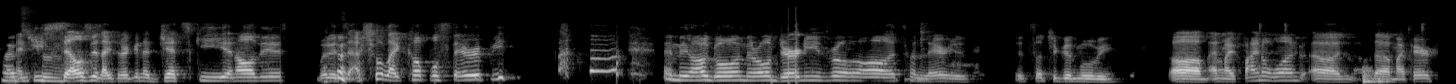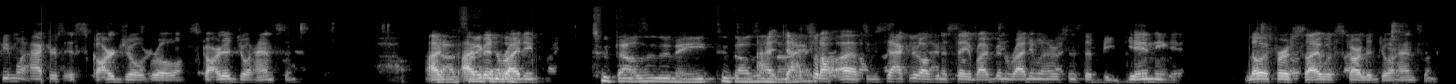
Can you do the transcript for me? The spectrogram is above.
That's and he true. sells it like they're gonna jet ski and all this, but it's actual like couples therapy. and they all go on their own journeys, bro. Oh, it's hilarious. It's such a good movie. Um, and my final one, uh, the my favorite female actress is ScarJo, bro. Scarlett Johansson. I've Yeah, I've been writing. 2008, I, that's what I, that's exactly what I was gonna say, but I've been writing with her since the beginning. Love at first sight with Scarlett Johansson.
